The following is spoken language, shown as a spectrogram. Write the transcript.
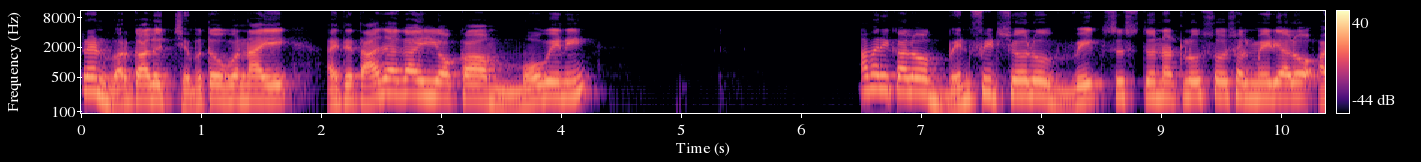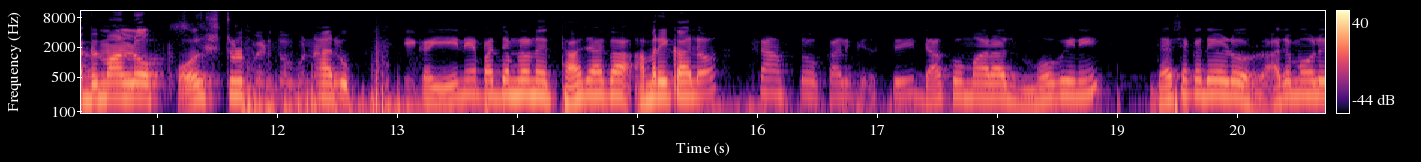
ట్రెండ్ వర్గాలు చెబుతూ ఉన్నాయి. అయితే తాజాగా ఈ యొక్క మూవీని అమెరికాలో బెనిఫిట్ షోలు వీక్షిస్తున్నట్లు సోషల్ మీడియాలో అభిమానులు పోస్టులు పెడుతూ ఉన్నారు. ఇక ఈ నేపథ్యంలోనే తాజాగా అమెరికాలో ఫ్యాన్స్తో కలిసి డాకు మహారాజ్ మూవీని దర్శకదేవుడు రాజమౌళి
